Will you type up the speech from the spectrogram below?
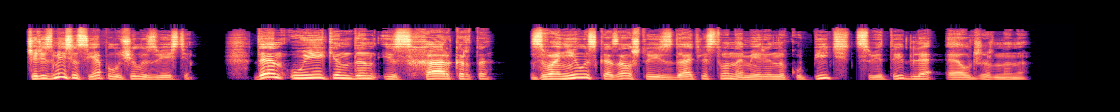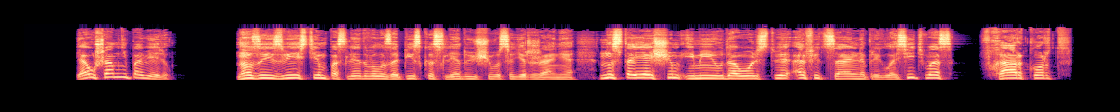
Через месяц я получил известие. Дэн Уикенден из Харкарта Звонил и сказал, что издательство намерено купить цветы для Элджернона. Я ушам не поверил. Но за известием последовала записка следующего содержания. «Настоящим имею удовольствие официально пригласить вас в Харкорт,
